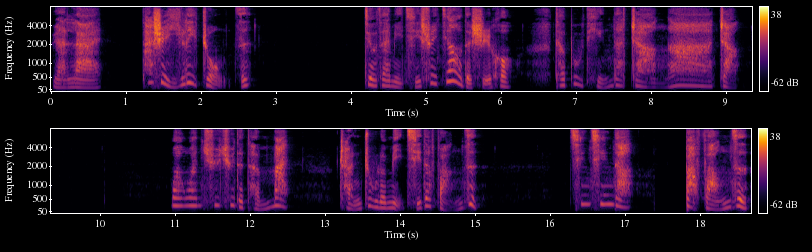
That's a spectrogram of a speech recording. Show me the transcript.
原来它是一粒种子。就在米奇睡觉的时候，它不停的长啊长。弯弯曲曲的藤蔓缠住了米奇的房子，轻轻的把房子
